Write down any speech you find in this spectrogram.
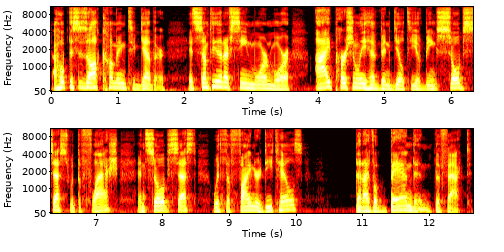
I hope this is all coming together. It's something that I've seen more and more. I personally have been guilty of being so obsessed with the flash and so obsessed with the finer details that I've abandoned the fact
